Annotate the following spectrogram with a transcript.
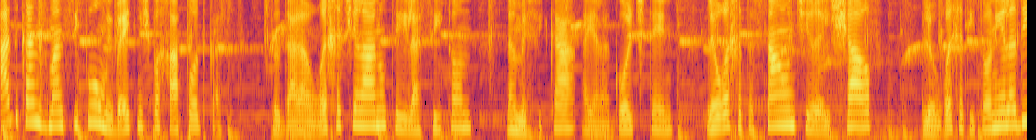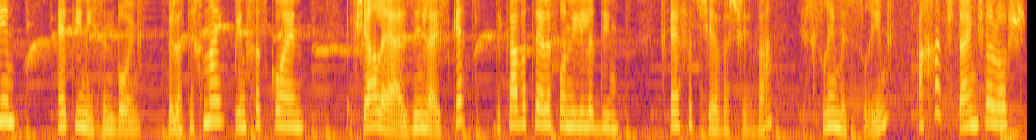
עד כאן זמן סיפור מבית משפחה פודקאסט. תודה לעורכת שלנו, תהילה סיטון, למפיקה, איילה גולדשטיין, לעורכת הסאונד, שיראל שרף, לעורכת עיתון ילדים, אתי ניסנבוים, ולטכנאי, פנחס כהן. אפשר להאזין להסכת בקו הטלפון לילדים, 077 2020 123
